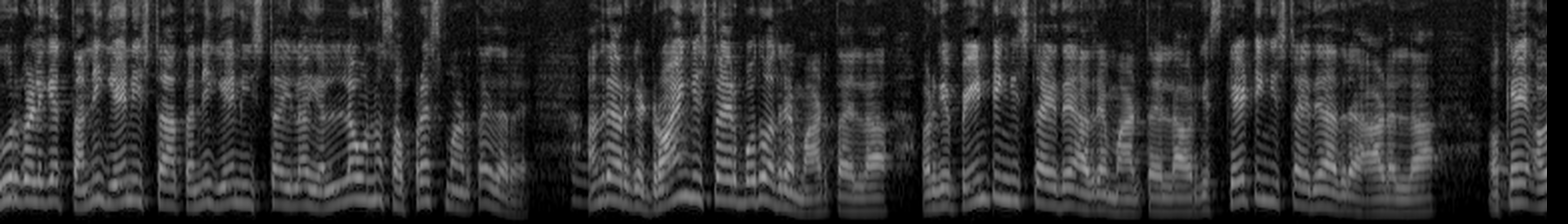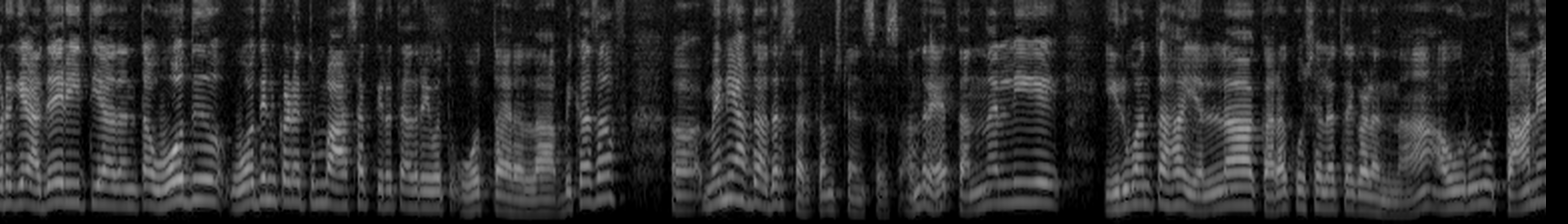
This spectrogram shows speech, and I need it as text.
ಇವ್ರುಗಳಿಗೆ ತನಿಗೇನು ಇಷ್ಟ ತನಿಗೇನು ಇಷ್ಟ ಇಲ್ಲ ಎಲ್ಲವನ್ನು ಸಪ್ರೆಸ್ ಮಾಡ್ತಾ ಇದ್ದಾರೆ ಅಂದ್ರೆ ಅವ್ರಿಗೆ ಡ್ರಾಯಿಂಗ್ ಇಷ್ಟ ಇರ್ಬೋದು, ಆದರೆ ಮಾಡ್ತಾ ಇಲ್ಲ. ಅವ್ರಿಗೆ ಪೇಂಟಿಂಗ್ ಇಷ್ಟ ಇದೆ, ಆದರೆ ಮಾಡ್ತಾ ಇಲ್ಲ. ಅವ್ರಿಗೆ ಸ್ಕೇಟಿಂಗ್ ಇಷ್ಟ ಇದೆ, ಆದರೆ ಆಡಲ್ಲ ಓಕೆ ಅವರಿಗೆ ಅದೇ ರೀತಿಯಾದಂಥ ಓದು, ಓದಿನ ಕಡೆ ತುಂಬ ಆಸಕ್ತಿ ಇರುತ್ತೆ, ಆದರೆ ಇವತ್ತು ಓದ್ತಾ ಇರಲ್ಲ. Because of many of the other circumstances ಅಂದರೆ ತನ್ನಲ್ಲಿ ಇರುವಂತಹ ಎಲ್ಲ ಕರಕುಶಲತೆಗಳನ್ನು ಅವರು ತಾನೇ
